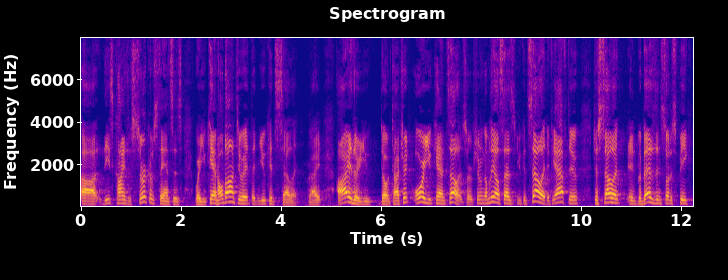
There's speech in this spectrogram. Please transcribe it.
uh, these kinds of circumstances where you can't hold on to it, then you can sell it, right? Either you don't touch it or you can't sell it. So Shimon Gamliel says you could sell it if you have to, just sell it in Bezdin, so to speak,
